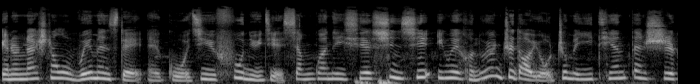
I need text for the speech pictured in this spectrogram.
International Women's Day，哎，国际妇女节相关的一些信息。因为很多人知道有这么一天，但是，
